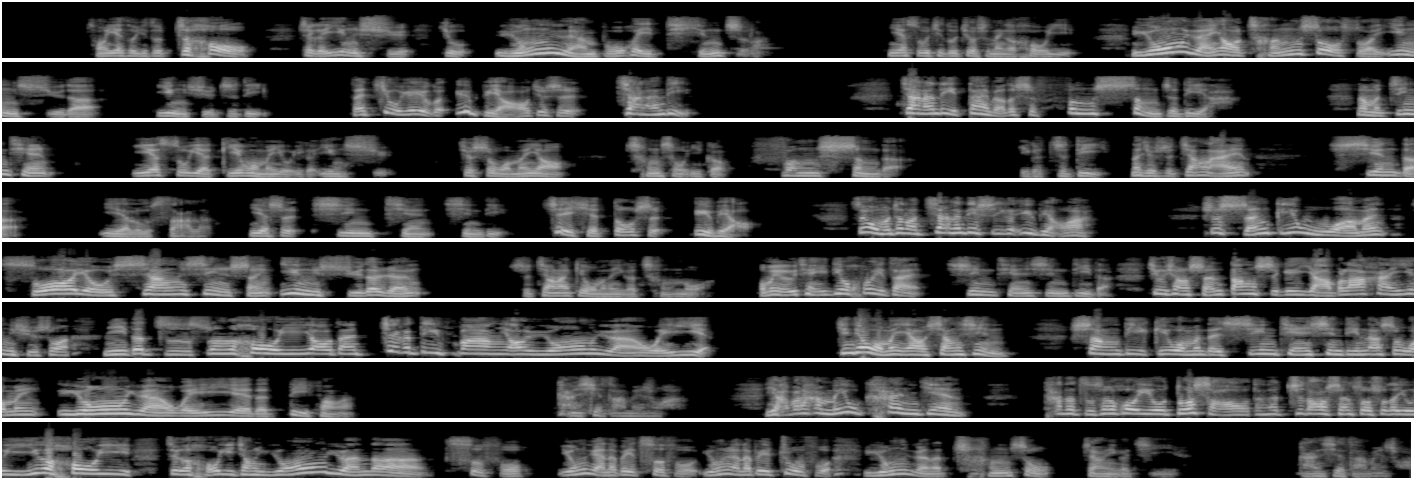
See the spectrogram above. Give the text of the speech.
从耶稣基督之后，这个应许就永远不会停止了。耶稣基督就是那个后裔，永远要承受所应许的应许之地。在旧约有个预表，就是迦南地，迦南地代表的是丰盛之地啊。那么今天，耶稣也给我们有一个应许。就是我们要承受一个丰盛的一个之地，那就是将来新的耶路撒冷，也是新天新地，这些都是预表。所以，我们知道迦南地是一个预表啊，是神给我们所有相信神应许的人，是将来给我们的一个承诺。我们有一天一定会在。新天新地的，就像神当时给亚伯拉罕应许说：“你的子孙后裔要在这个地方要永远为业。”今天我们也要相信，上帝给我们的新天新地，那是我们永远为业的地方啊！感谢赞美主啊！亚伯拉罕没有看见他的子孙后裔有多少，但他知道神所说的有一个后裔，这个后裔将永远的赐福。永远的被赐福，永远的被祝福，永远的承受这样一个基业。感谢赞美主啊！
